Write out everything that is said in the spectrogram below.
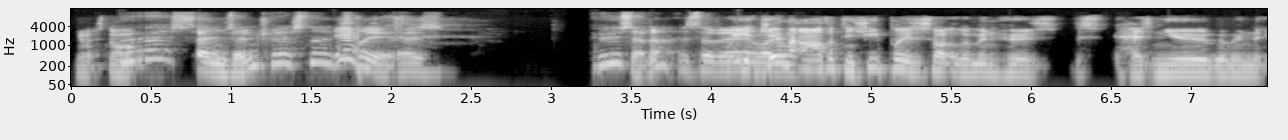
you know it's not. sounds interesting. Yeah. Actually, who's in it? Is there Well, yeah, anyone? Gemma Arterton, she plays the sort of woman who's this, his new woman that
